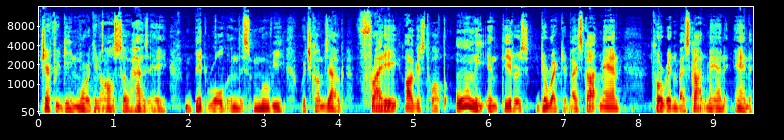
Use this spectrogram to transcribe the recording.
Jeffrey Dean Morgan also has a bit role in this movie, which comes out Friday, August 12th, only in theaters, directed by Scott Mann, co-written by Scott Mann and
